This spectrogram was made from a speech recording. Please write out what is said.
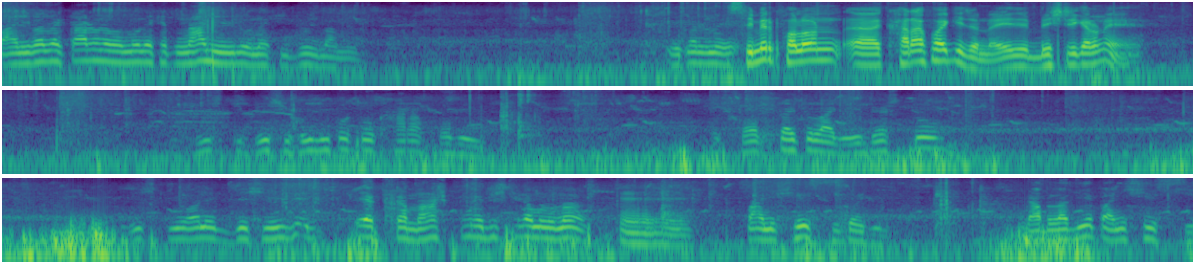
পানি বাজার কারণে আমার মনে ক্ষেত্রে নামি হইল নাকি বুঝলাম না। এই কারণে সিমের ফলন খারাপ হয় কি জন্য? এই যে বৃষ্টির কারণে? বৃষ্টি বেশি হইলে তো খারাপ এই সবটাই তো লাগে এই দেশ তো। বৃষ্টি অনেক বেশি এই যে একটা মাস পুরো বৃষ্টি নামলো না। পানি সেচছি কয়দিন। গাবলা দিয়ে পানি সেচছি।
